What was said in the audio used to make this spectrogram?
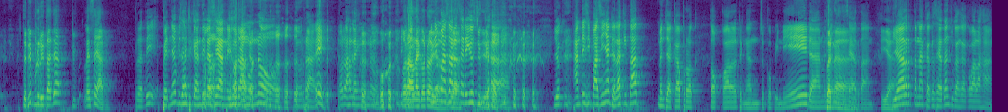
Jadi beritanya di lesehan. Berarti bednya bisa diganti lesehan ya orang ngono. Ora eh ora oleh ngono. Ora oleh ngono Ini ya? masalah Ya. serius juga. Iya. Yuk antisipasinya adalah kita menjaga protokol dengan cukup ini dan menjaga Benar. kesehatan. Iya. Biar tenaga kesehatan juga nggak kewalahan.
